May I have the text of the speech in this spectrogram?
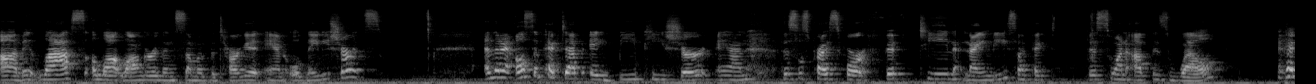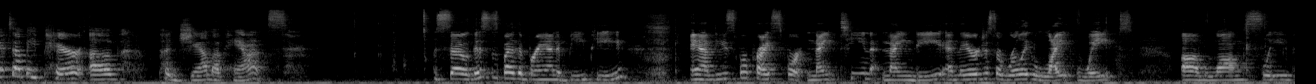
um, it lasts a lot longer than some of the Target and Old Navy shirts. And then I also picked up a BP shirt and this was priced for $15.90. So I picked this one up as well. I picked up a pair of pajama pants. So this is by the brand BP and these were priced for $19.90 and they are just a really lightweight um, long sleeve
